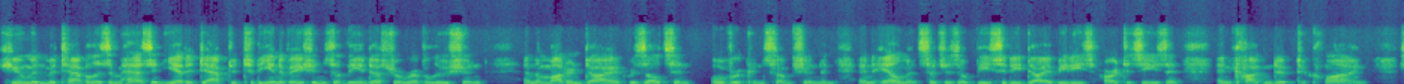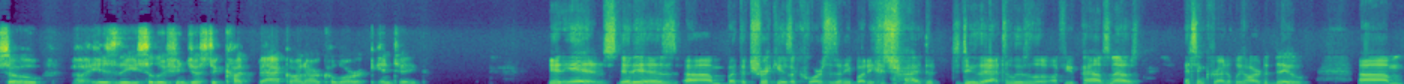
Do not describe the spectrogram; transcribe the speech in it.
human metabolism hasn't yet adapted to the innovations of the Industrial Revolution, and the modern diet results in overconsumption and, and ailments such as obesity, diabetes, heart disease, and, and cognitive decline. So, uh, is the solution just to cut back on our caloric intake? It is. It is. Um, but the trick is, of course, as anybody who's tried to, to do that, to lose a, little, a few pounds knows, it's incredibly hard to do. Um,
